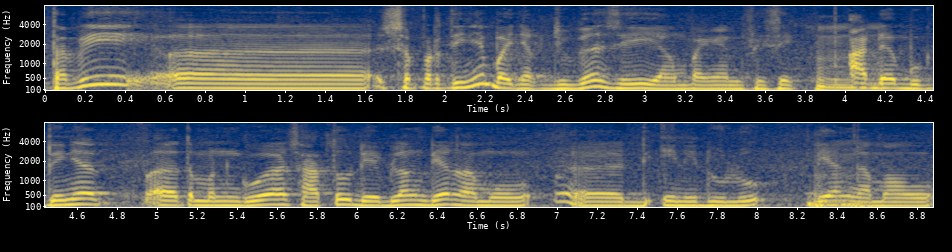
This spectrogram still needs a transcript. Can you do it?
Tapi eh, sepertinya banyak juga sih yang pengen fisik. Hmm. Ada buktinya eh, temen gua satu dia bilang dia nggak mau di- ini dulu, dia nggak mau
